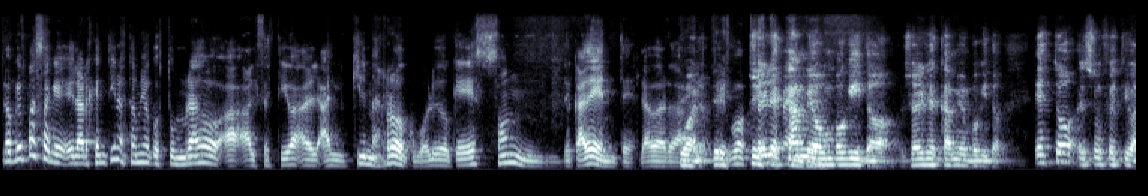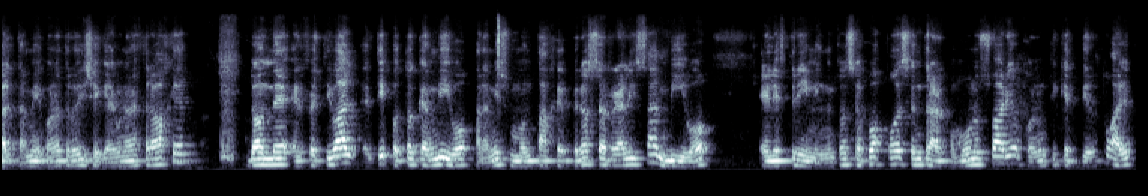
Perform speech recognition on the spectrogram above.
Lo que pasa es que el argentino está muy acostumbrado al festival, al, Quilmes Rock, boludo, que es, son decadentes, la verdad. Bueno, yo les cambio un poquito, yo les cambio un poquito. Esto es un festival también con otro DJ que alguna vez trabajé, donde el festival, el tipo toca en vivo, para mí es un montaje, pero se realiza en vivo el streaming. Entonces vos podés entrar como un usuario con un ticket virtual.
